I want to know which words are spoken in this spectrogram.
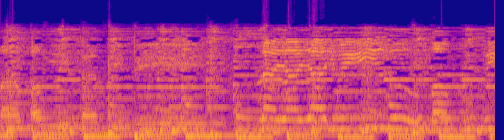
မောင်ကြီးတန်ပြီးလာရရ၍လို့မောင်ကြီး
